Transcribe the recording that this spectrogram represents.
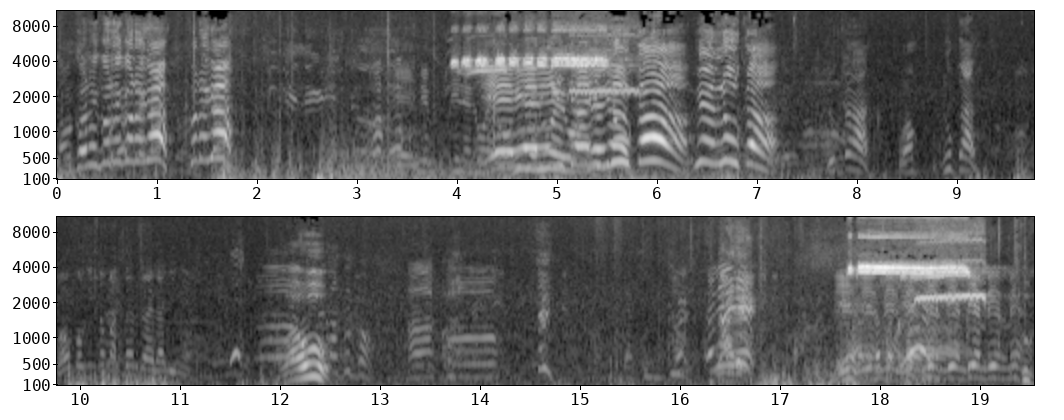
¡Vamos, corre, corre, corre acá! ¡Corre acá! Bien, bien, viene nuevo. ¡Bien, bien, ¡Bien, bien! Luca! ¡Bien, Luca! Lucas, Juan- Lucas, va un poquito más cerca de la línea. ¡Guau! Bien, bien, bien, bien, bien, bien.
